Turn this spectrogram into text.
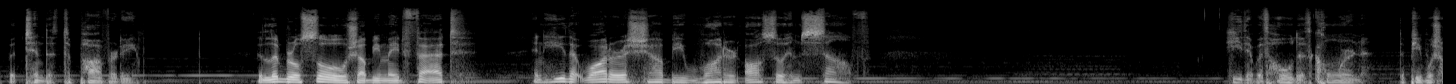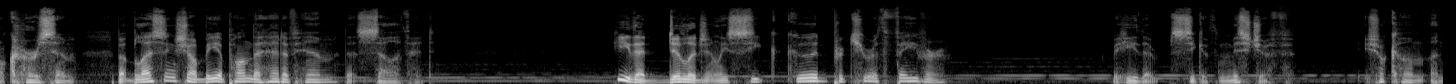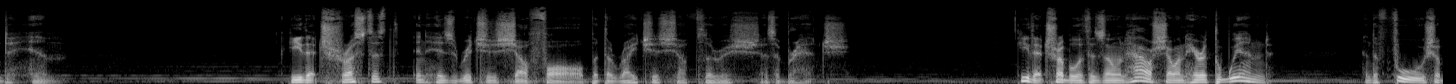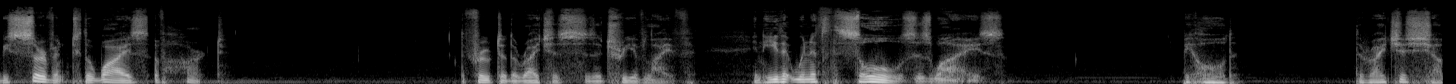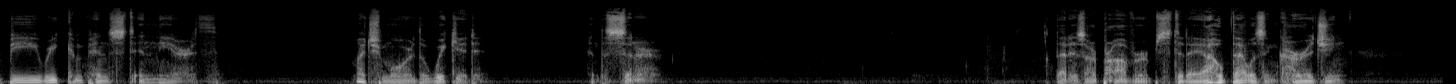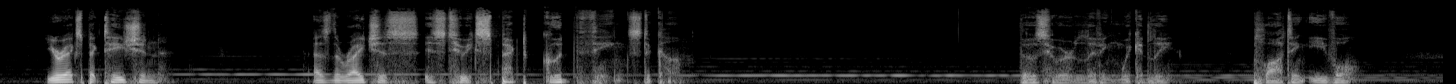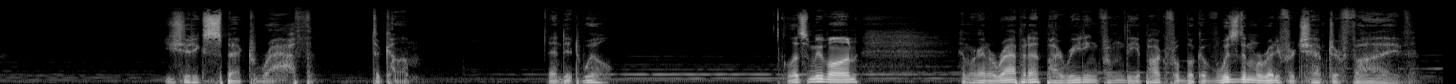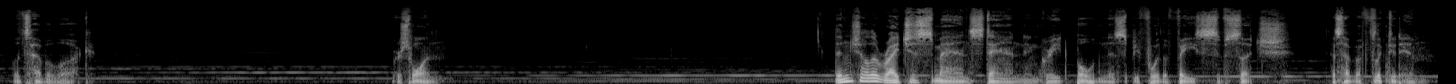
but tendeth to poverty. The liberal soul shall be made fat, and he that watereth shall be watered also himself. He that withholdeth corn, the people shall curse him, but blessing shall be upon the head of him that selleth it. He that diligently seek good procureth favor, but he that seeketh mischief shall come unto him. He that trusteth in his riches shall fall, but the righteous shall flourish as a branch. He that troubleth his own house shall inherit the wind, and the fool shall be servant to the wise of heart. The fruit of the righteous is a tree of life, and he that winneth souls is wise. The righteous shall be recompensed in the earth, much more the wicked and the sinner. That is our Proverbs today. I hope that was encouraging. Your expectation as the righteous is to expect good things to come. Those who are living wickedly plotting evil, you should expect wrath to come. And it will. Let's move on. And we're going to wrap it up by reading from the Apocryphal Book of Wisdom. We're ready for chapter 5. Let's have a look. Verse 1 Then shall the righteous man stand in great boldness before the face of such as have afflicted him,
